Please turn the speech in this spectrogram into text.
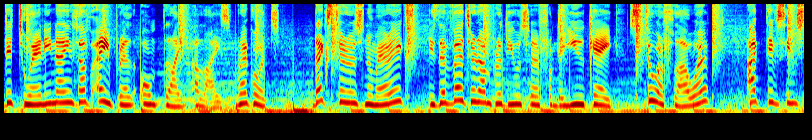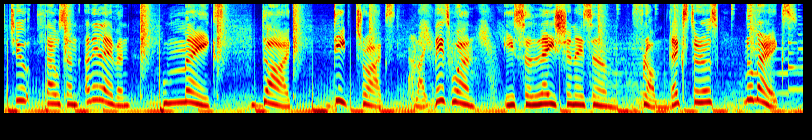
the 29th of April on Blind Allies Records. Dexterous Numerics is the veteran producer from the UK Stuart Flower, active since 2011, who makes dark, deep tracks like this one, Isolationism from Dexterous Numerics.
